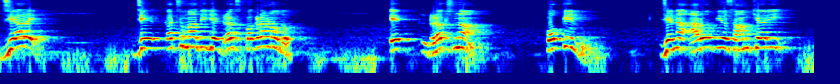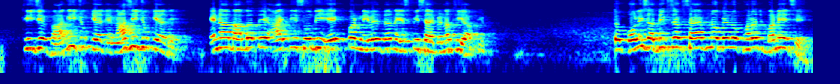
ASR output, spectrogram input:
જ્યારે જે કચ્છમાંથી જે ડ્રગ્સ પકડાણો હતો, એ ડ્રગ્સના કોકિન જેના આરોપીઓ સામખિયારીથી જે ભાગી ચૂક્યા છે, નાસી ચૂક્યા છે, એના બાબતે આજથી સુધી એક પણ નિવેદન એસપી સાહેબે નથી આપ્યું. તો પોલીસ અધિક્ષક સાહેબનો પેલો ફરજ બને છે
